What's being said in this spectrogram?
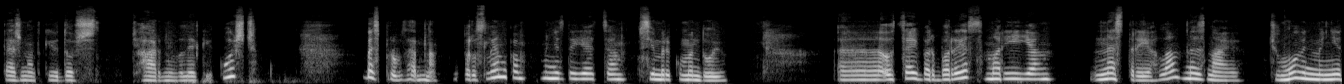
Теж на такий довж гарний великий кущ. Безпроблемна рослинка, мені здається, всім рекомендую. Е, оцей барбарис Марія не стригла, не знаю, чому він мені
